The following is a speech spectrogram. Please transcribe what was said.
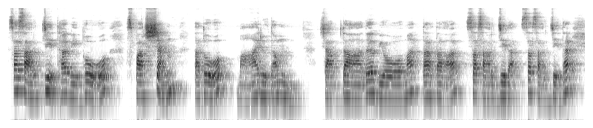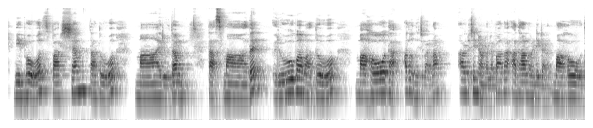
സസർജിത വിഭോ സ്പർശം തതോ മാരുതം. ശബ്ദാത് വ്യോമ തത സസർജിത സസർജിത വിഭോ സ്പർശം തതോ മാരുതം തസ്മാത് രൂപമതോ മഹോധ അതൊന്നിച്ച് പറയണം. ഒരു ചിഹ്നം ഉണ്ടല്ലോ. അപ്പോൾ അത് അതാന്ന് വേണ്ടിയിട്ടാണ്. മഹോധ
